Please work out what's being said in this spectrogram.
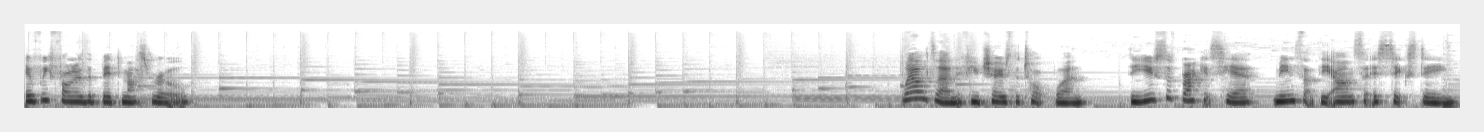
if we follow the BIDMAS rule? Well done if you chose the top one. The use of brackets here means that the answer is 16.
